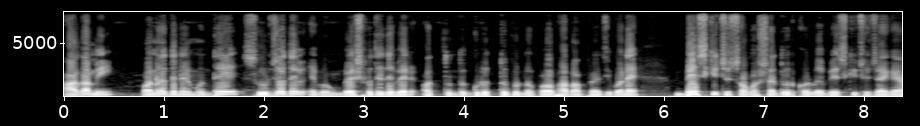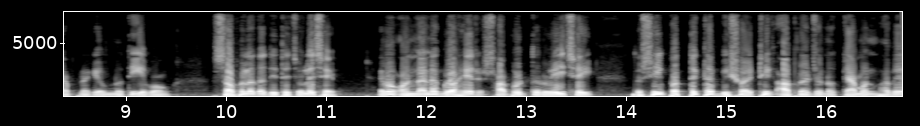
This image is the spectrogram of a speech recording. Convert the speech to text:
আগামী পনেরো দিনের মধ্যে সূর্যদেব এবং বৃহস্পতিদেবের অত্যন্ত গুরুত্বপূর্ণ প্রভাব আপনার জীবনে বেশ কিছু সমস্যা দূর করবে, বেশ কিছু জায়গায় আপনাকে উন্নতি এবং সফলতা দিতে চলেছে এবং অন্যান্য গ্রহের সাপোর্ট তো রয়েছেই। তো সেই প্রত্যেকটা বিষয় ঠিক আপনার জন্য কেমনভাবে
